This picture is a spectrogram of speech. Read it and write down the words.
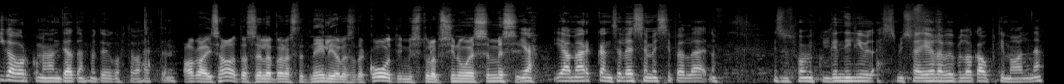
iga kord, kui ma tahan teada, et ma töökohta vahetan. aga ei saada sellepärast, et neil ei ole seda koodi, mis tuleb sinu SMS-i. jah, ja ma ärkan selle SMS-i peale noh, esmaspäeva hommikul kell neli üles, mis ei ole võib-olla ka optimaalne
